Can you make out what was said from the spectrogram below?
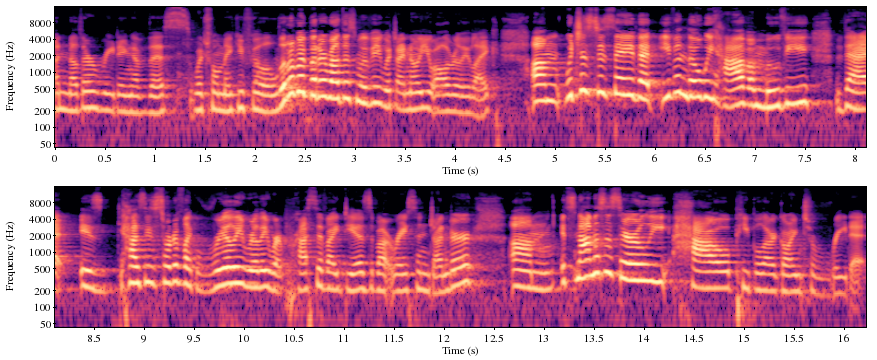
another reading of this, which will make you feel a little bit better about this movie, which I know you all really like. Um, which is to say that even though we have a movie that is has these sort of like really, really repressive ideas about race and gender, um, it's not necessarily how people are going to read it.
